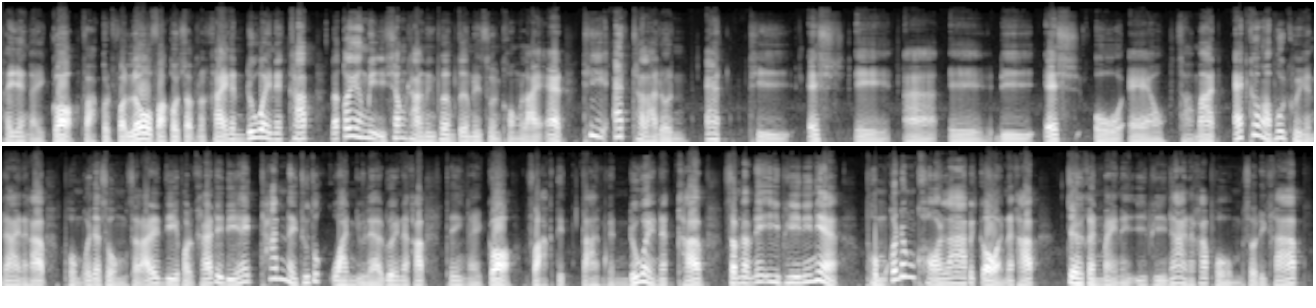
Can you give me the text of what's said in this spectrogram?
ถ้ายังไงก็ฝากกด Follow ฝากกด Subscribe กันด้วยนะครับ แล้วก็ยังมีอีกช่องทางหนึ่งเพิ่มเติมในส่วนของ Line แอดที่ t h a r a d o n T H A R A D H O L สามารถแอดเข้ามาพูดคุยกันได้นะครับ ผมก็จะส่งสาระดีๆพอดแคสต์ดีๆ ให้ท่านในทุกๆวันอยู่แล้วด้วยนะครับ ถ้ายังไงก็ฝากติดตามกันด้วยนะครับสำหรับใน EP นี้เนี่ย ผมก็ต้องขอลาไปก่อนนะครับ เจอกันใหม่ใน EP หน้านะครับผม สวัสดีครับ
